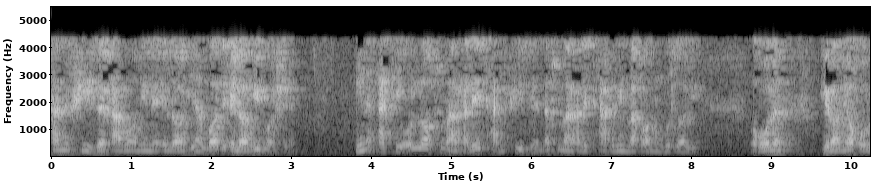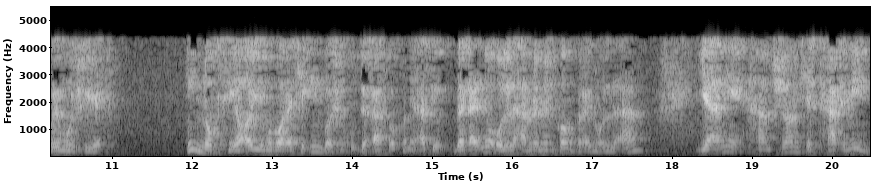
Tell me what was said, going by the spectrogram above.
تنفیذ قوانین الهی هم باید الهی باشه. این اتی الله تو مرحله تنفیذه نه تو مرحله تقنیم و قانون گذاری و قول ایرانی ها قوه مجریه. این نکته آیه مبارکه این باشه. خوب دقت بکنی. به قرینه اول امر منکم به قرینه اول امر یعنی همچنان که تقنیم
